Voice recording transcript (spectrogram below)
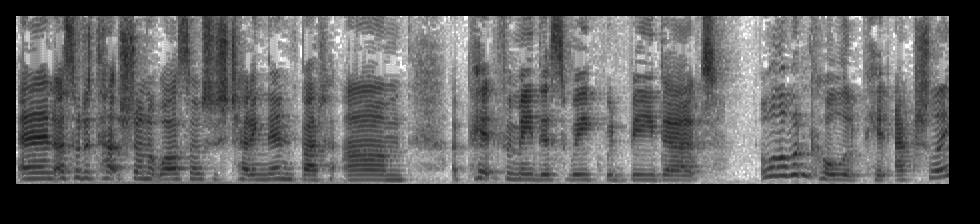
And I sort of touched on it whilst I was just chatting then, but um, a pit for me this week would be that, well, I wouldn't call it a pit actually.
